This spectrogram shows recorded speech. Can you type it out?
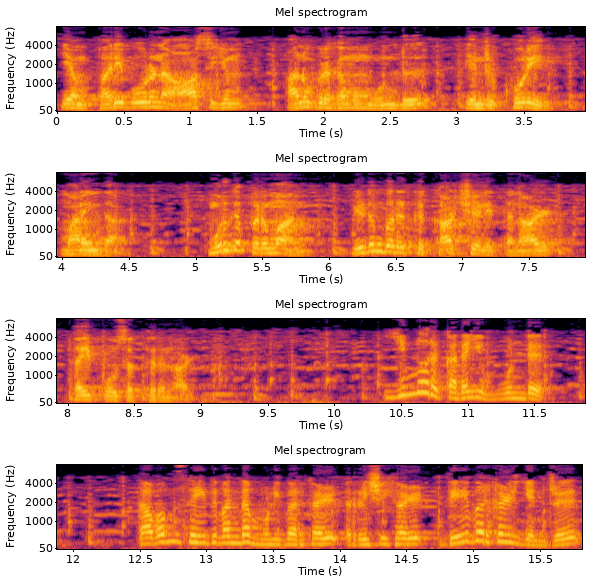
எம் பரிபூரண ஆசியும் அனுகிரகமும் உண்டு என்று கூறி மறைந்தார். முருகப்பெருமான் இடும்பருக்கு காட்சியளித்த நாள் தைப்பூச திருநாள். இன்னொரு கதையும் உண்டு. தவம் செய்து வந்த முனிவர்கள் ரிஷிகள் தேவர்கள் என்று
